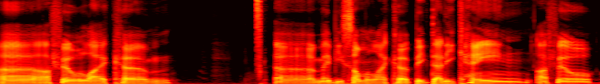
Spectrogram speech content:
uh, I feel like um, uh, maybe someone like uh, Big Daddy Kane. I feel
